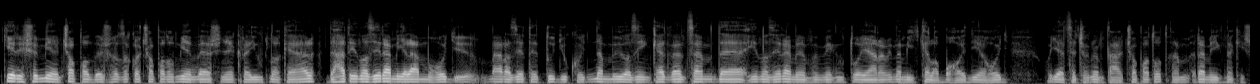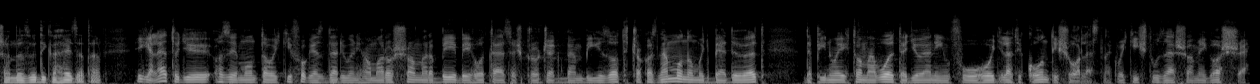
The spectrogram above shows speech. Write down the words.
Kérdés, hogy milyen csapatban és azok a csapatok milyen versenyekre jutnak el. De hát én azért remélem, hogy bár azért tudjuk, hogy nem ő az én kedvencem, de én azért remélem, hogy még utoljára nem így kell abba hagynia, hogy, hogy egyszer csak nem talált csapatot, hanem reméljük neki is rendeződik a helyzete. Igen, lehet, hogy ő azért mondta, hogy ki fog ez derülni hamarosan, mert a BB Hotels-es projektben bízott, csak az nem mondom, hogy bedőlt, de Pinoéktól már volt egy olyan info, hogy lehet, hogy konti sor lesznek, vagy kis túlzással még az se.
